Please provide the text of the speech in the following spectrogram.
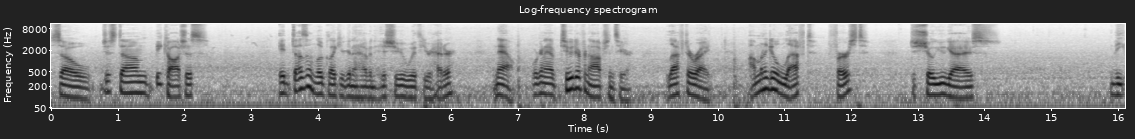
So, just um, be cautious. It doesn't look like you're going to have an issue with your header. Now, we're going to have two different options here. Left or right. I'm going to go left first to show you guys the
